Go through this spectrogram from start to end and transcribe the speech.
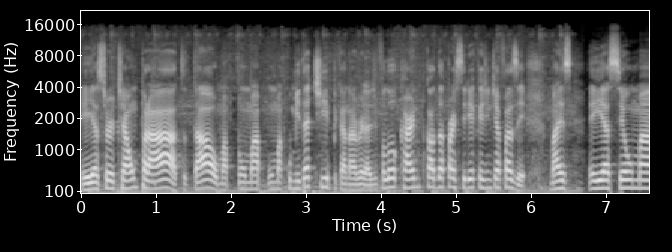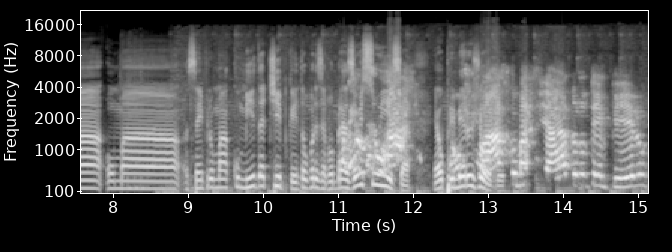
E ia sortear um prato tal, uma, uma, uma comida típica, na verdade. Ele falou carne por causa da parceria que a gente ia fazer. Mas ia ser uma. uma sempre uma comida típica. Então, por exemplo, Brasil e Suíça é o primeiro um jogo. baseado no tempero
